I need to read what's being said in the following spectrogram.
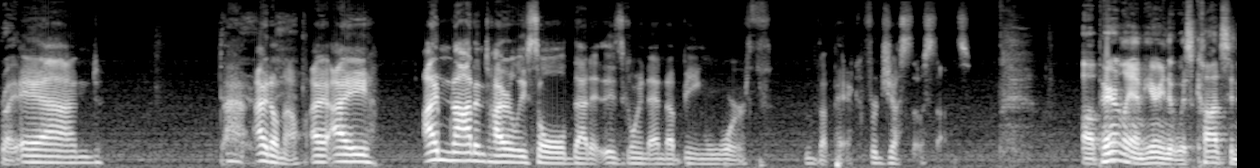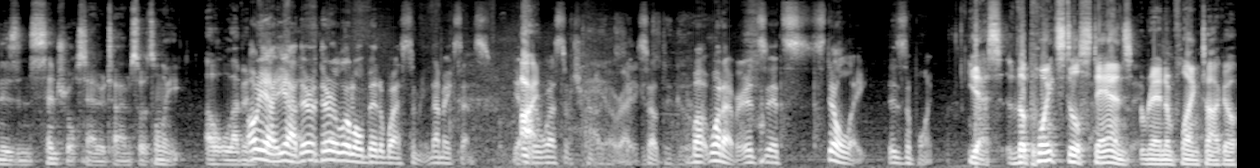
Right. And I, I don't know. I, I I'm not entirely sold that it is going to end up being worth the pick for just those stuns. Apparently, I'm hearing that Wisconsin is in Central Standard Time, so it's only 11. Oh yeah, yeah, they're they're a little bit west of me. That makes sense. Yeah, All they're right. west of Chicago, right? So, but whatever. It's it's still late. Is the point? Yes, the point still stands, random flying taco.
